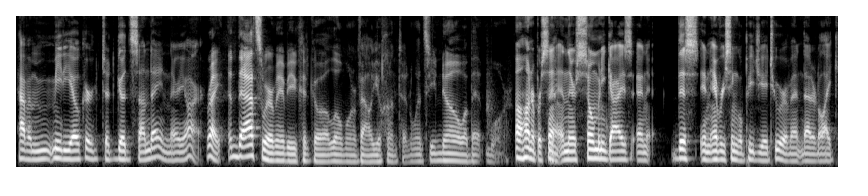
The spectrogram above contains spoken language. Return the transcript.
have a mediocre to good Sunday, and there you are. right, and that's where maybe you could go a little more value hunting once you know a bit more. A hundred percent. And there's so many guys, and this in every single PGA Tour event that are like,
